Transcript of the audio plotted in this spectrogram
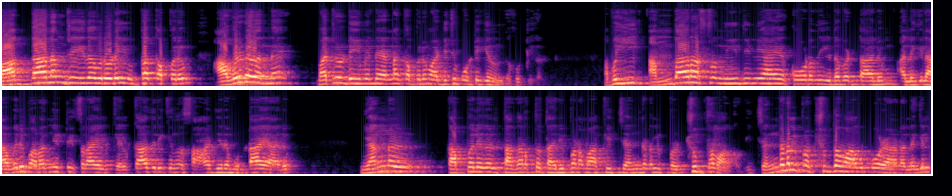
വാഗ്ദാനം ചെയ്തവരുടെ യുദ്ധക്കപ്പലും അവരുടെ തന്നെ മറ്റൊരു ടീമിന്റെ എണ്ണക്കപ്പലും അടിച്ചു പൊട്ടിക്കുന്നത് കുട്ടികൾ. അപ്പൊ ഈ അന്താരാഷ്ട്ര നീതിന്യായ കോടതി ഇടപെട്ടാലും അല്ലെങ്കിൽ അവർ പറഞ്ഞിട്ട് ഇസ്രായേൽ കേൾക്കാതിരിക്കുന്ന സാഹചര്യം ഉണ്ടായാലും ഞങ്ങൾ കപ്പലുകൾ തകർത്ത് തരിപ്പണമാക്കി ചെങ്കടൽ പ്രക്ഷുബ്ധമാക്കും. ഈ ചെങ്കടൽ പ്രക്ഷുബ്ധമാകുമ്പോഴാണ് അല്ലെങ്കിൽ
